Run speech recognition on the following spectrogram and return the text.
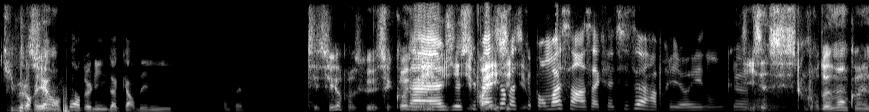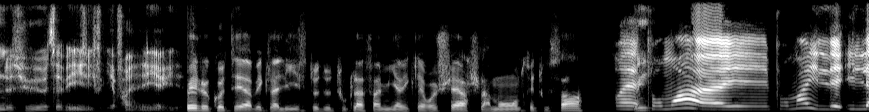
qu'ils veulent rien en faire de Linda Cardellini en fait. T'es sûr? Parce que c'est quand même. Bah, ils- je suis pas sûre parce que pour moi c'est un sacré teaser a priori donc. euh, Ils insistent lourdement quand même dessus. Vous savez, ils- ils- enfin, Oui, le côté avec la liste de toute la famille, avec les recherches, la montre et tout ça. Ouais, Oui. pour moi, euh, pour moi, il, il,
